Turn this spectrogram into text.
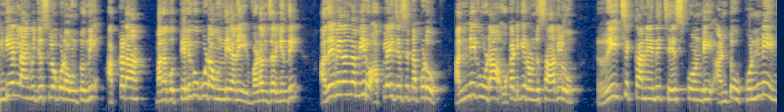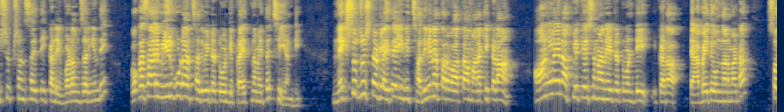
ఇండియన్ లాంగ్వేజెస్లో కూడా ఉంటుంది. అక్కడ మనకు తెలుగు కూడా ఉంది అని ఇవ్వడం జరిగింది. అదేవిధంగా మీరు అప్లై చేసేటప్పుడు అన్ని కూడా ఒకటికి రెండు సార్లు రీచెక్ అనేది చేసుకోండి అంటూ కొన్ని ఇన్స్ట్రక్షన్స్ అయితే ఇక్కడ ఇవ్వడం జరిగింది. ఒకసారి మీరు కూడా చదివేటటువంటి ప్రయత్నం అయితే చేయండి. నెక్స్ట్ చూసినట్లయితే ఇవి చదివిన తర్వాత మనకి ఇక్కడ ఆన్లైన్ అప్లికేషన్ అనేటటువంటి ఇక్కడ ట్యాబ్ అయితే ఉందన్నమాట. సో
